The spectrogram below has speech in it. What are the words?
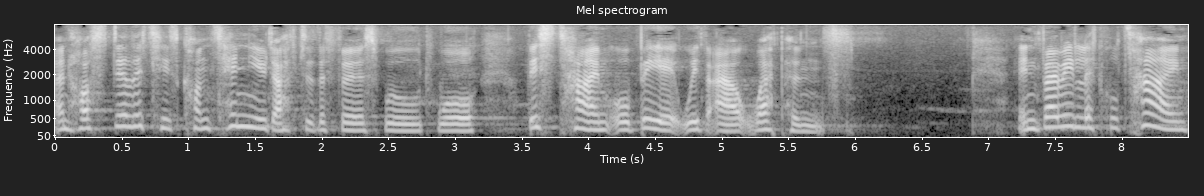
And hostilities continued after the First World War, this time, albeit without weapons. In very little time,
